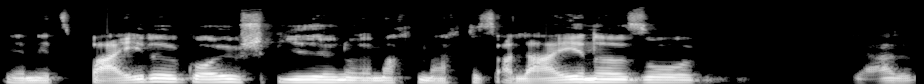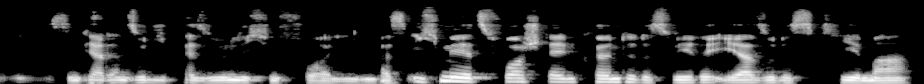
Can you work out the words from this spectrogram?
wenn jetzt beide Golf spielen oder macht, macht es alleine, so, ja, sind ja dann so die persönlichen Vorlieben. Was ich mir jetzt vorstellen könnte, das wäre eher so das Thema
